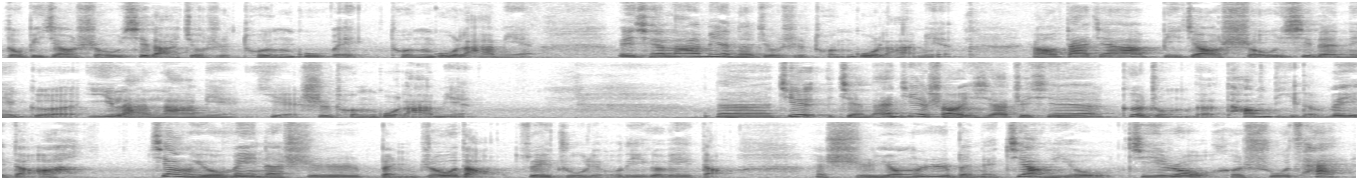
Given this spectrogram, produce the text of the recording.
都比较熟悉的就是豚骨味，豚骨拉面。味千拉面呢就是豚骨拉面，然后大家比较熟悉的那个伊兰拉面也是豚骨拉面。那介简单介绍一下这些各种的汤底的味道啊。酱油味呢是本州岛最主流的一个味道，使用日本的酱油、鸡肉和蔬菜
